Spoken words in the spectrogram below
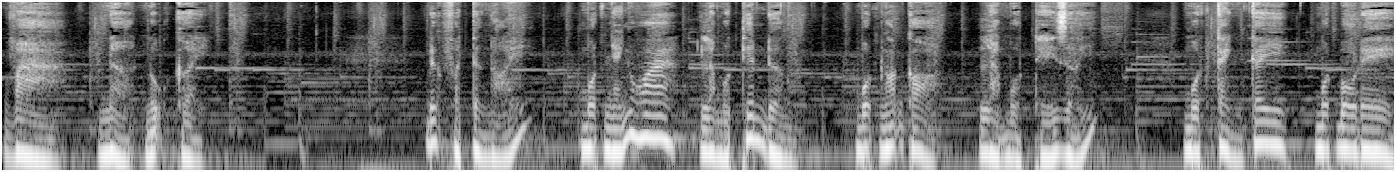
và nở nụ cười. Đức phật từng nói, một nhánh hoa là một thiên đường, một ngọn cỏ là một thế giới, một cành cây, một bồ đề,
